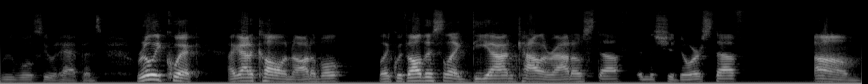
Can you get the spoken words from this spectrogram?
We will see what happens. Really quick, I gotta call an audible. Like with all this like Deion Colorado stuff and the Shedeur stuff, um,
